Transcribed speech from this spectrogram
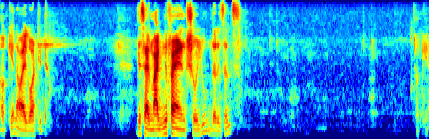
Okay now I got it. Just I'll magnify and show you the results okay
